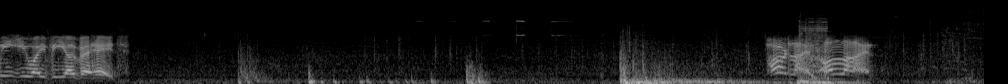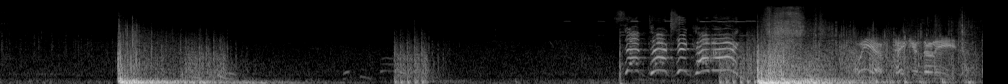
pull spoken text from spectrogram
Enemy UAV overhead. Hardline online. Semtex incoming! We have taken the lead.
